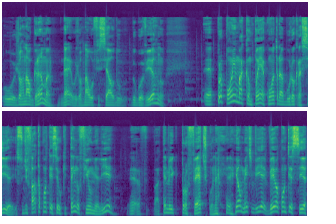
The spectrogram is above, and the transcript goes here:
o jornal Grama, né? O jornal oficial do, do governo, é, propõe uma campanha contra a burocracia. Isso de fato aconteceu. O que tem no filme ali, é, até meio que profético, né? Realmente veio, acontecer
